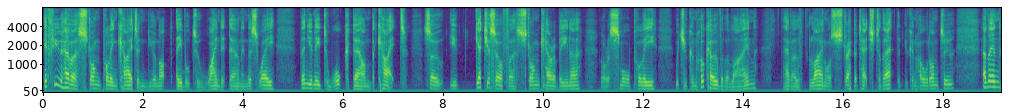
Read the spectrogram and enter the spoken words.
If you have a strong pulling kite and you're not able to wind it down in this way, then you need to walk down the kite. So you get yourself a strong carabiner or a small pulley which you can hook over the line have a line or strap attached to that that you can hold on to and then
